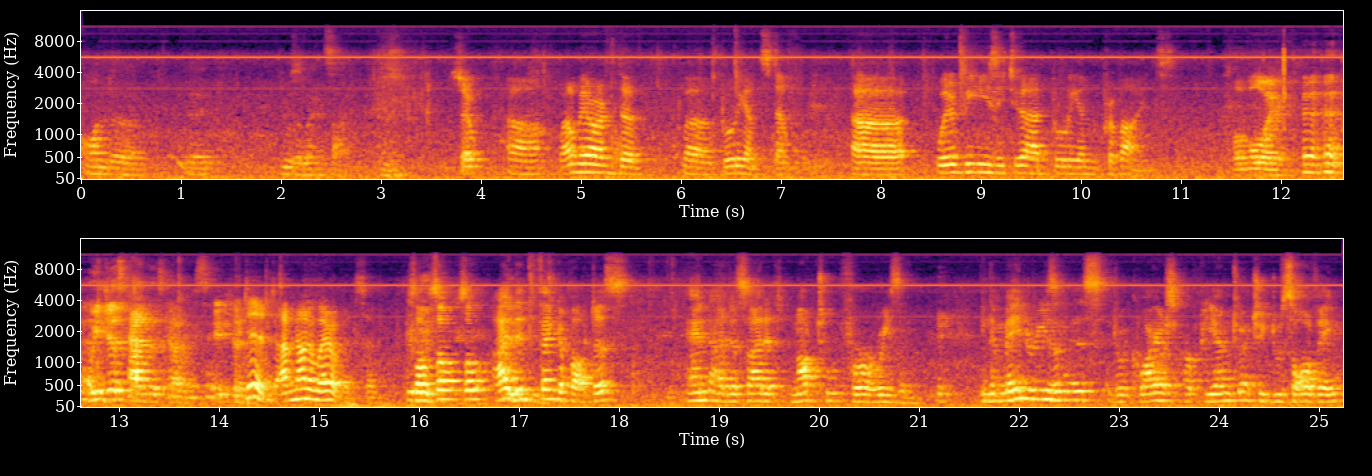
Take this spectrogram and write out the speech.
on the, the user land side. So, uh, while we're on the uh, Boolean stuff, uh, would it be easy to add Boolean provides? Oh boy, we just had this conversation. You did. I'm not aware of it. So, So, so, so I did think about this, and I decided not to for a reason. And the main reason is it requires RPM to actually do solving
